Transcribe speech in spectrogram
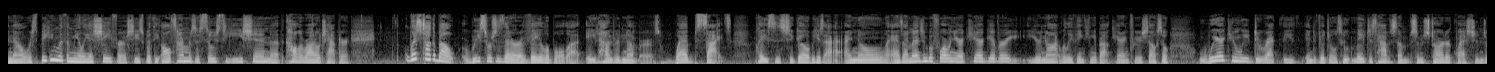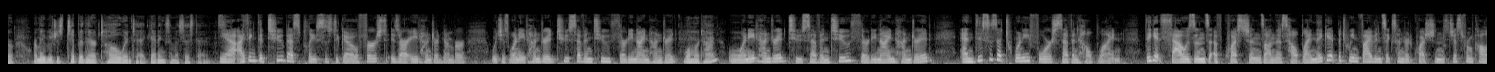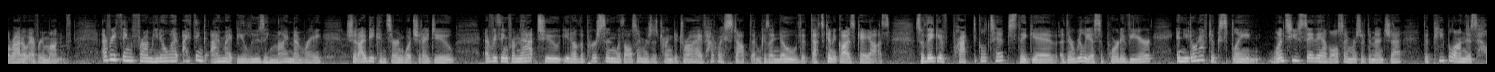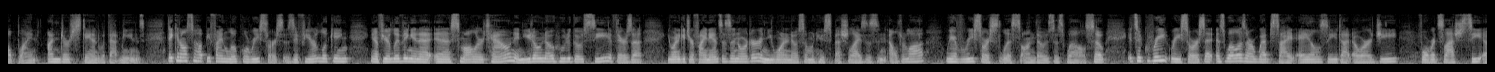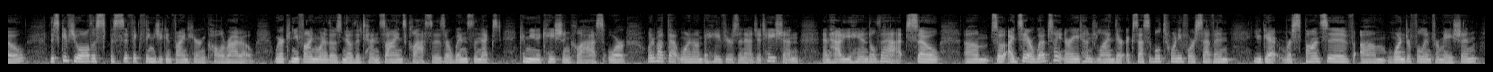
And now we're speaking with Amelia Schafer. She's with the Alzheimer's Association, uh, the Colorado chapter. Let's talk about resources that are available, uh, 800 numbers, websites, places to go, because I, I know, as I mentioned before, when you're a caregiver, you're not really thinking about caring for yourself. So, where can we direct these individuals who may just have some, some starter questions or, or maybe just tipping their toe into getting some assistance? Yeah, I think the two best places to go first is our 800 number, which is 1 800 272 3900. One more time 1 800 272 3900. And this is a 24 7 helpline. They get thousands of questions on this helpline. They get between five and 600 questions just from Colorado every month everything from, you know what, I think I might be losing my memory. Should I be concerned? What should I do? Everything from that to, you know, the person with Alzheimer's is trying to drive. How do I stop them? Because I know that that's going to cause chaos. So they give practical tips. They give, they're really a supportive ear. And you don't have to explain. Once you say they have Alzheimer's or dementia, the people on this helpline understand what that means. They can also help you find local resources. If you're looking, you know, if you're living in a, in a smaller town and you don't know who to go see, if there's a, you want to get your finances in order and you want to know someone who specializes in elder law, we have resource lists on those as well. So it's a great resource, as well as our website, alz.org forward slash CO. This gives you all the specific things you can find here in Colorado. Where can you find one of those Know the 10 Signs classes? Or when's the next communication class? Or what about that one on behaviors and agitation? And how do you handle that? So, um, so I'd say our website and our 800 line, they're accessible 24 7. You get responsive, um, wonderful information.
